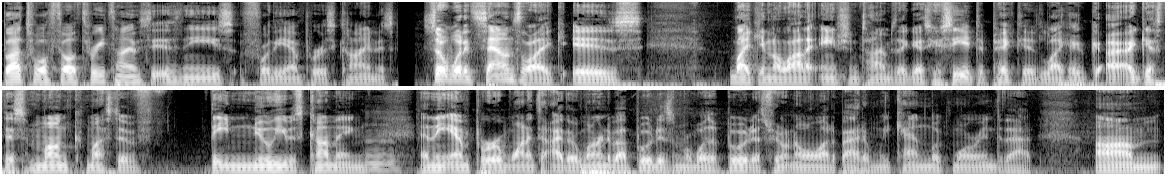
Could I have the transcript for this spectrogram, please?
Batuo fell three times to his knees for the emperor's kindness. So what it sounds like is. Like in a lot of ancient times, I guess you see it depicted. Like a, I guess this monk must have they knew he was coming, and the emperor wanted to either learn about Buddhism or was a Buddhist. We don't know a lot about him. We can look more into that. Um,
